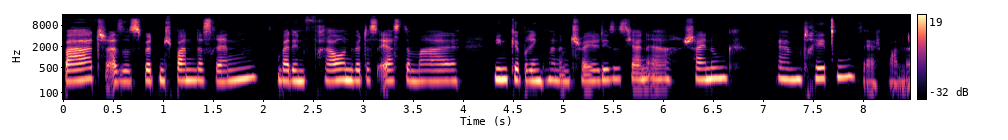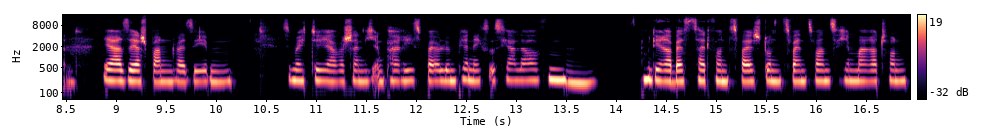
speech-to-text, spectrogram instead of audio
Bartsch, also es wird ein spannendes Rennen. Bei den Frauen wird das erste Mal Nienke Brinkmann im Trail dieses Jahr in Erscheinung ähm, treten. Sehr spannend. Ja, sehr spannend, weil sie eben, sie möchte ja wahrscheinlich in Paris bei Olympia nächstes Jahr laufen. Mhm. Mit ihrer Bestzeit von zwei Stunden 22 im Marathon.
